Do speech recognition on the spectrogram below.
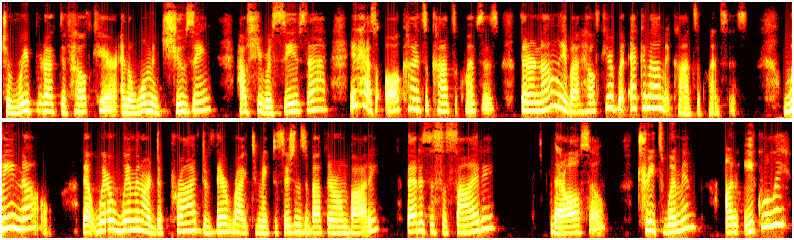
to reproductive health care and a woman choosing how she receives that, it has all kinds of consequences that are not only about health care, but economic consequences. We know that where women are deprived of their right to make decisions about their own body, that is a society that also treats women unequally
